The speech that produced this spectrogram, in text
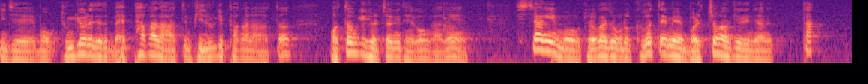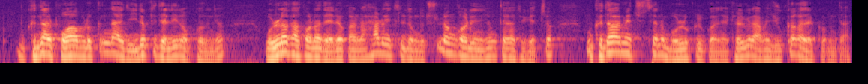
이제 뭐 동결에 대해서 매파가 나왔던 비둘기파가 나왔던 어떤 게 결정이 되건 간에 시장이 뭐 결과적으로 그것 때문에 멀쩡하게 그냥 딱 그날 보합으로 끝나야지 이렇게 될 리는 없거든요. 올라가거나 내려가나 하루 이틀 정도 출렁거리는 형태가 되겠죠. 그 다음에 추세는 뭘로 끌고 가냐? 결국은 아마 유가가 될 겁니다.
